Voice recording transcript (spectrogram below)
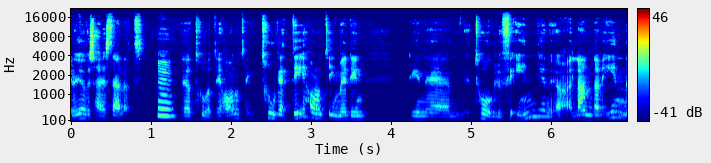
då gör vi så här istället. mm. Jag tror att det har någonting. Tror vi att det har någonting med din, din eh, tågluff för Indien att göra? Landar vi in?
